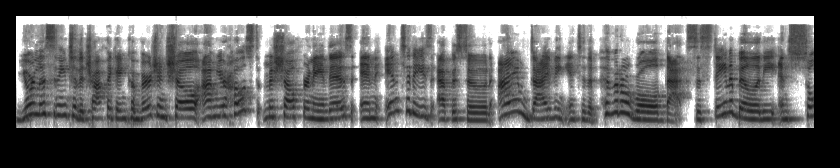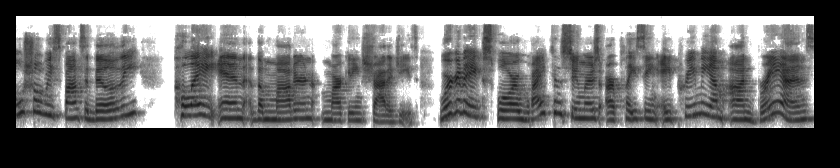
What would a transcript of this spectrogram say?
You're listening to the Traffic and Conversion Show. I'm your host, Michelle Fernandez. And in today's episode, I am diving into the pivotal role that sustainability and social responsibility play in the modern marketing strategies. We're going to explore why consumers are placing a premium on brands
